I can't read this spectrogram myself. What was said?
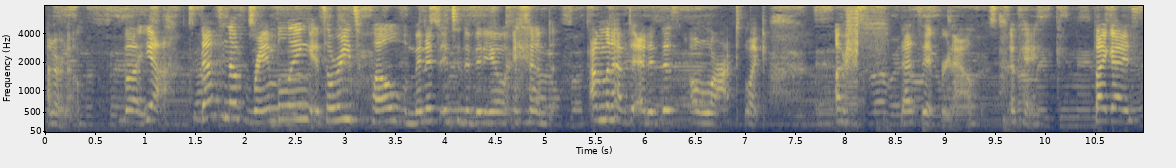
I don't know. But yeah, that's enough rambling. It's already 12 minutes into the video, and I'm gonna have to edit this a lot. Like, a that's it for now. Okay, bye guys.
